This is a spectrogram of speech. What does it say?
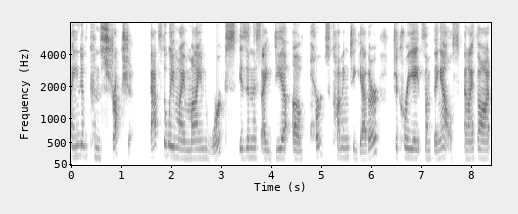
kind of construction. That's the way my mind works is in this idea of parts coming together to create something else. And I thought,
